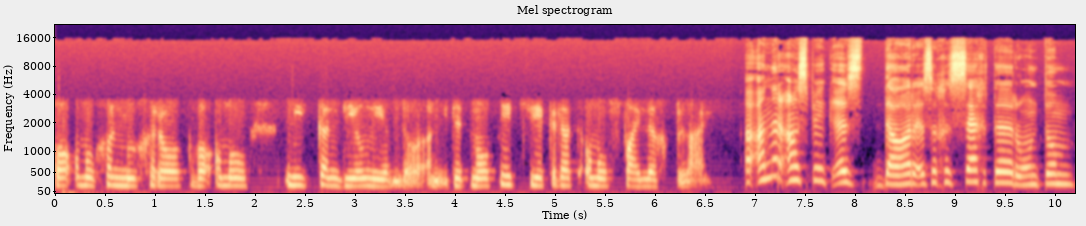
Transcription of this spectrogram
waar almal gaan moeg raak, waar almal nie kan deelneem daaraan. Dit maak net seker dat almal veilig bly. 'n ander aspek is daar is 'n gesegde rondom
